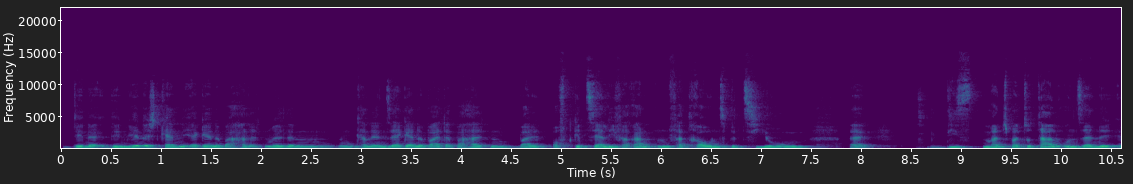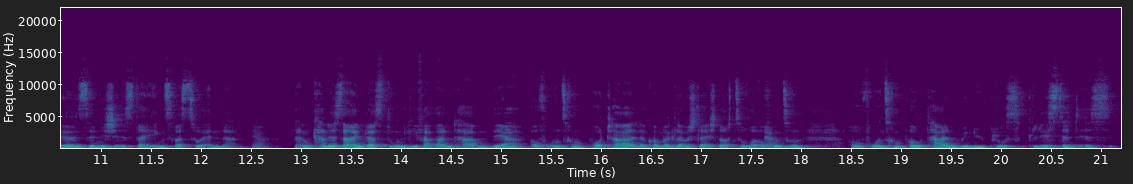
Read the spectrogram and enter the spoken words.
den, er, den wir nicht kennen, er gerne behalten will, dann, dann kann er ihn sehr gerne weiter behalten, weil oft gibt es ja Lieferanten, Vertrauensbeziehungen, äh, die manchmal total unsinnig ist, da irgendwas zu ändern. Ja. Dann kann es sein, dass du einen Lieferant haben, der auf unserem Portal, da kommen wir glaube ich gleich noch zu, auf, ja. unseren, auf unserem Portal Menü Plus gelistet ist.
